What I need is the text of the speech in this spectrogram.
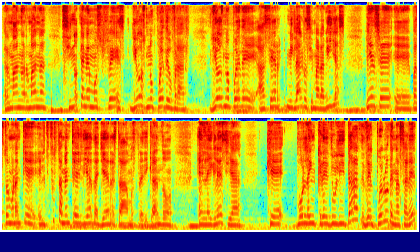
hermano, hermana, si no tenemos fe, Dios no puede obrar. Dios no puede hacer milagros y maravillas. Fíjense, eh, Pastor Morán, que justamente el día de ayer estábamos predicando en la iglesia que por la incredulidad del pueblo de Nazaret,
